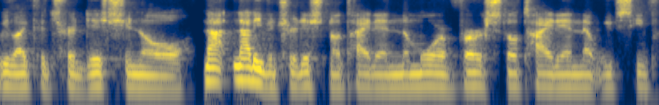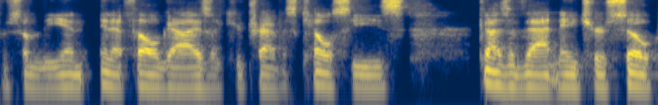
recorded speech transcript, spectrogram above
We like the traditional, not not even traditional tight end, the more versatile tight end that we've seen from some of the NFL guys, like your Travis Kelce's, guys of that nature. So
